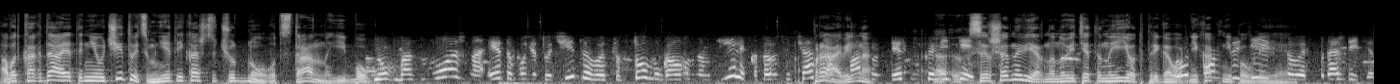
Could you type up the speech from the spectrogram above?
А вот когда это не учитывается, мне это и кажется чудно, вот странно, ей-богу. Ну, возможно, это будет учитываться в том уголовном деле, который сейчас Правильно. в Следственном комитете. Совершенно верно, но ведь это на ее приговор суд, никак не повлияет. Действует, подождите,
